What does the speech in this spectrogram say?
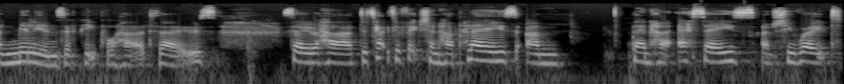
and millions of people heard those. So her detective fiction, her plays, um, then her essays. Uh, she wrote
